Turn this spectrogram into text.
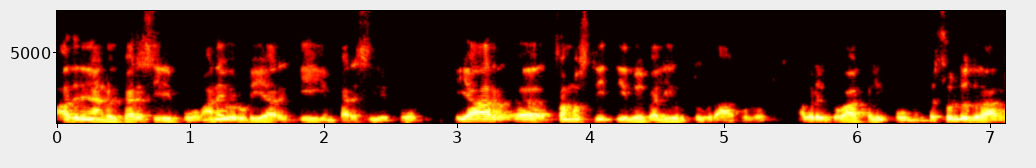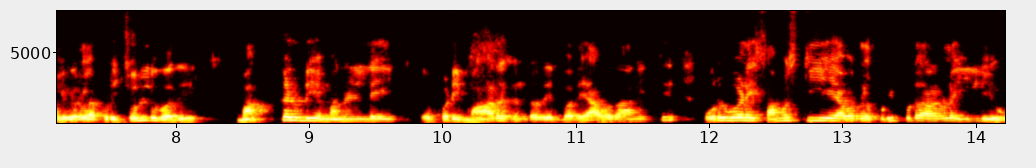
அதனை நாங்கள் பரிசீலிப்போம். அனைவருடைய அறிக்கையையும் பரிசீலிப்போம். யார் சமஷ்டி தீர்வை வலியுறுத்துகிறார்களோ அவருக்கு வாக்களிப்போம் என்று சொல்லுகிறார்கள். இவர்கள் அப்படி சொல்லுவது மக்களுடைய மனநிலை எப்படி மாறுகின்றது என்பதை அவதானித்து ஒருவேளை சமஷ்டியை அவர்கள் குறிப்பிடுகிறார்களோ இல்லையோ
